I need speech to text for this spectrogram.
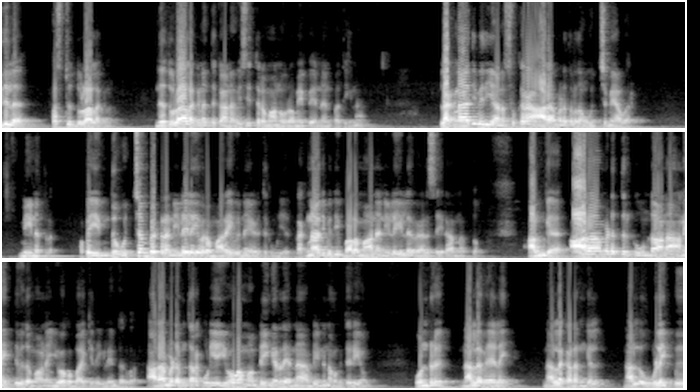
இதில் ஃபஸ்ட்டு துலா லக்னம். இந்த துலா லக்னத்துக்கான விசித்திரமான ஒரு அமைப்பு என்னன்னு பார்த்தீங்கன்னா லக்னாதிபதியான சுக்கரன் ஆறாம் இடத்துல தான் உச்சமே ஆவார். மீனத்தில். அப்போ இந்த உச்சம் பெற்ற நிலையில இவரை மறைவுன்னு எடுத்துக்க முடியாது. லக்னாதிபதி பலமான நிலையில் வேலை செய்கிறாருன்னு அர்த்தம். அங்கே ஆறாம் இடத்திற்கு உண்டான அனைத்து விதமான யோக பாக்கியதைகளையும் தருவார். ஆறாம் இடம் தரக்கூடிய யோகம் அப்படிங்கிறது என்ன அப்படின்னு நமக்கு தெரியும். ஒன்று நல்ல வேலை நல்ல கடன்கள் நல்ல உழைப்பு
